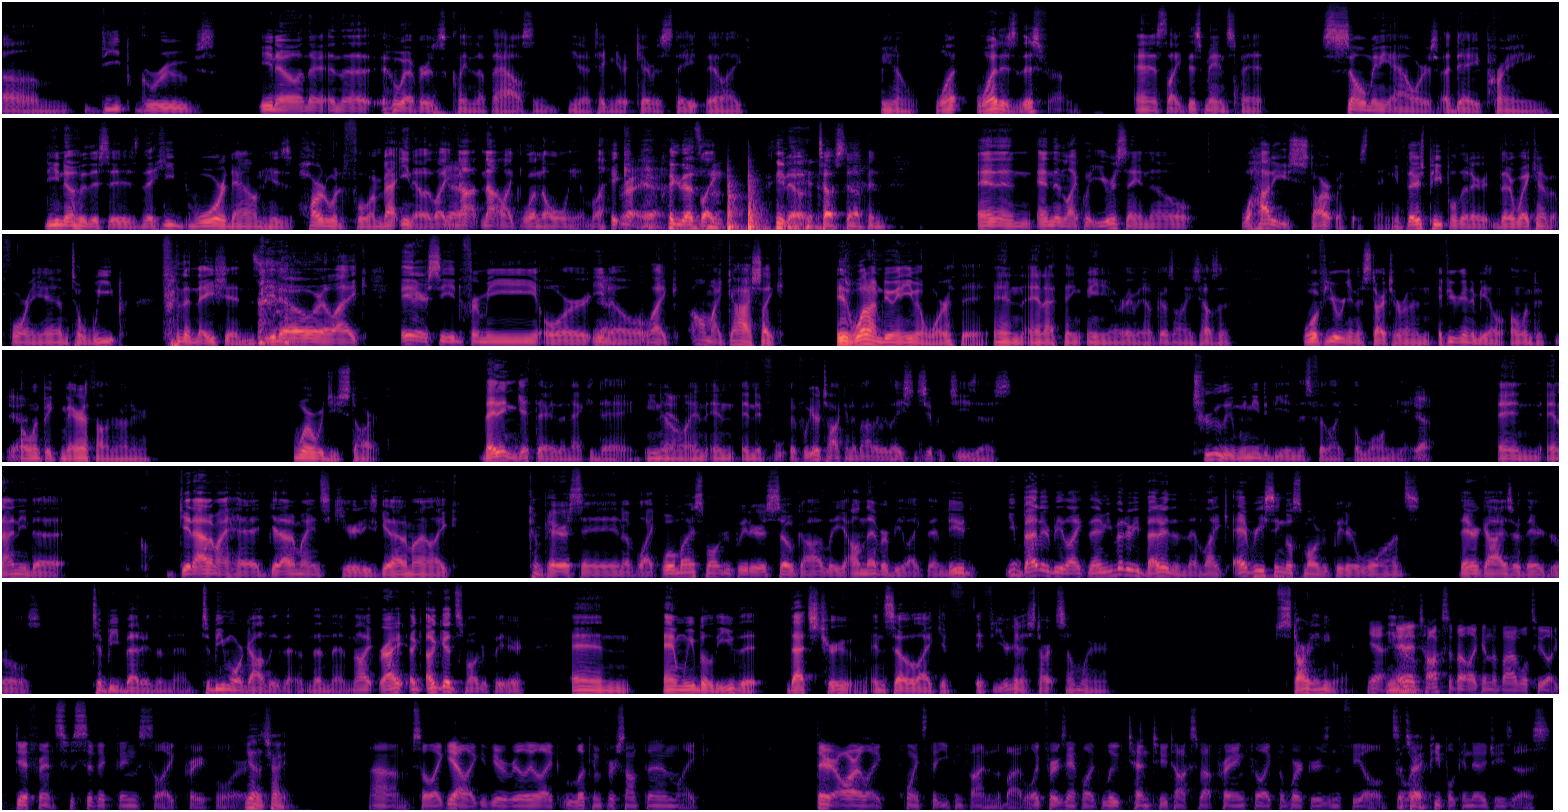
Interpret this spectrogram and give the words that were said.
um deep grooves you know and the and the whoever's cleaning up the house and you know taking care of his state they're like you know what what is this from? And it's like this man spent so many hours a day praying do you know who this is that he wore down his hardwood floor and back you know like Yeah. not not like linoleum like Right, yeah. like that's like you know tough stuff and and then and then like what you were saying though well how do you start with this thing if there's people that are that are waking up at 4 a.m to weep for the nations you know or like intercede for me or you Yeah. know like oh my gosh like is what i'm doing even worth it and and i think you know ravenhill goes on he tells us well if you were going to start to run if you're going to be an olympic Yeah. olympic marathon runner where would you start? They didn't get there the next day you know and and and if if we are talking about a relationship with jesus truly we need to be in this for like the long game. Yeah. and and i need to get out of my head get out of my insecurities get out of my like comparison of like well my small group leader is so godly. I'll never be like them. Dude you better be like them you better be better than them like every single small group leader wants their guys or their girls to be better than them to be more godly than, than them like right a, a good small group leader and and we believe that that's true and so like if if you're gonna start somewhere start anywhere Yeah, You know? and it talks about like in the Bible too, like different specific things to like pray for. yeah that's right Um. So like yeah, like if you're really like looking for something, like there are like points that you can find in the Bible. Like for example, like Luke ten two talks about praying for like the workers in the field, so That's like right. people can know Jesus.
